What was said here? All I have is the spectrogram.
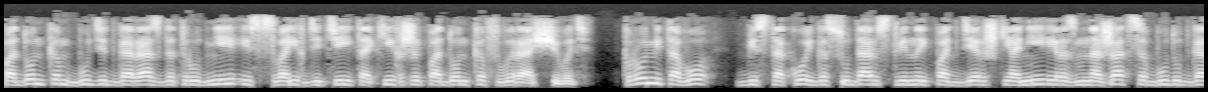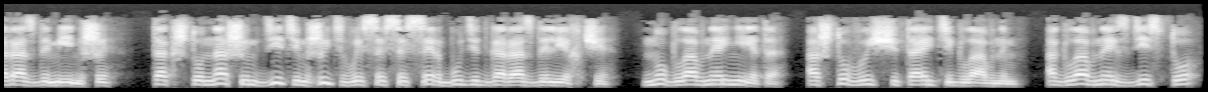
подонкам будет гораздо труднее из своих детей таких же подонков выращивать. Кроме того, без такой государственной поддержки они и размножаться будут гораздо меньше, так что нашим детям жить в СССР будет гораздо легче. Но главное не это, а что вы считаете главным. А главное здесь то,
